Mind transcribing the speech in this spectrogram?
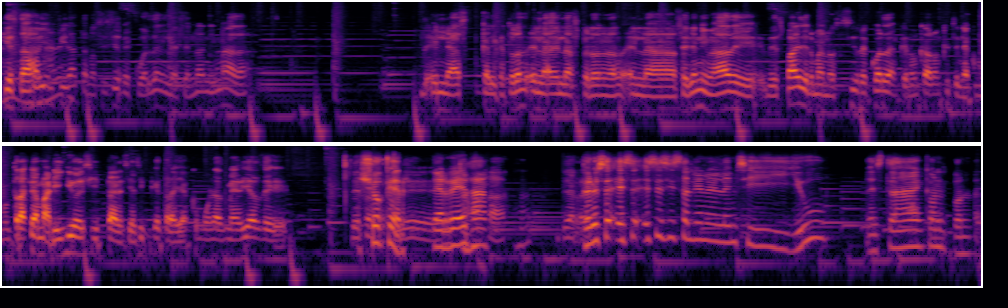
Que estaba bien pirata, no sé si recuerdan en la escena animada. En las caricaturas, en, la, en las, perdón, en la, en la serie animada de, de Spider-Man, no sé si recuerdan que era un cabrón que tenía como un traje amarillo y sí parecía así que traía como unas medias de. Shocker. de, De red. Ajá. Ajá, de red. Pero ese, ese, ese sí salió en el MCU. Está con, con, la-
